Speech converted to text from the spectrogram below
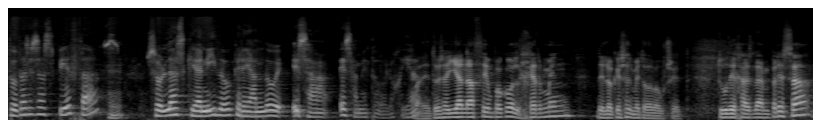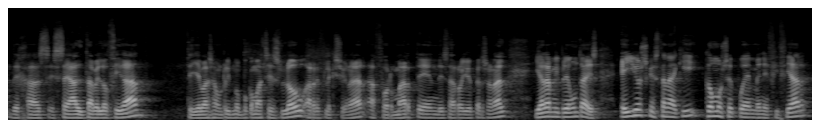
todas esas piezas mm son las que han ido creando esa, esa metodología. Vale, entonces ahí ya nace un poco el germen de lo que es el método Bauset. Tú dejas la empresa, dejas esa alta velocidad, te llevas a un ritmo un poco más slow, a reflexionar, a formarte en desarrollo personal. Y ahora mi pregunta es, ellos que están aquí, ¿cómo se pueden beneficiar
